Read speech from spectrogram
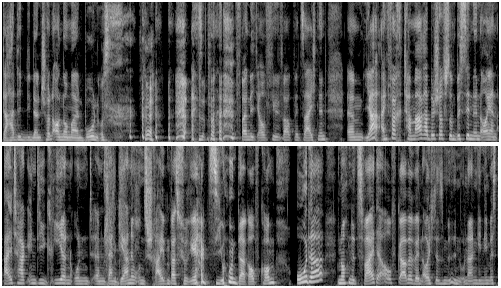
da hatte die dann schon auch noch mal einen Bonus. also fand ich auch vielfach bezeichnend. Ähm, ja, einfach Tamara Bischof so ein bisschen in euren Alltag integrieren und ähm, dann gerne uns schreiben, was für Reaktionen darauf kommen. Oder noch eine zweite Aufgabe, wenn euch das ein bisschen unangenehm ist,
